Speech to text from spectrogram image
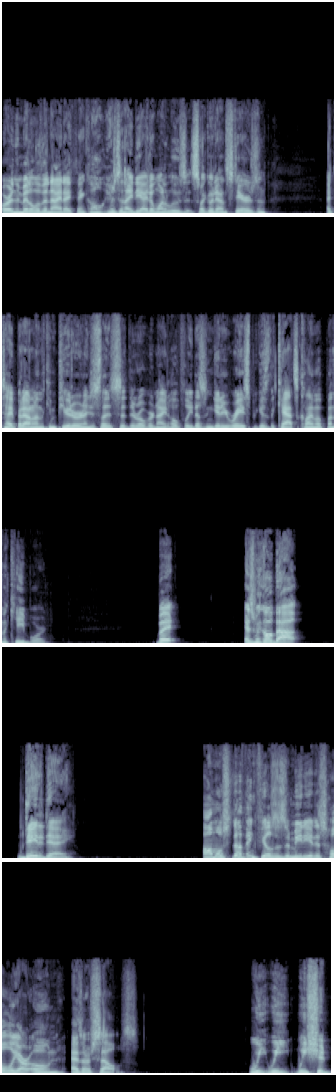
Or in the middle of the night, I think, oh, here's an idea. I don't want to lose it, so I go downstairs and I type it out on the computer and I just let it sit there overnight. Hopefully, it doesn't get erased because the cats climb up on the keyboard. But as we go about day to day, almost nothing feels as immediate as wholly our own as ourselves. We we we should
